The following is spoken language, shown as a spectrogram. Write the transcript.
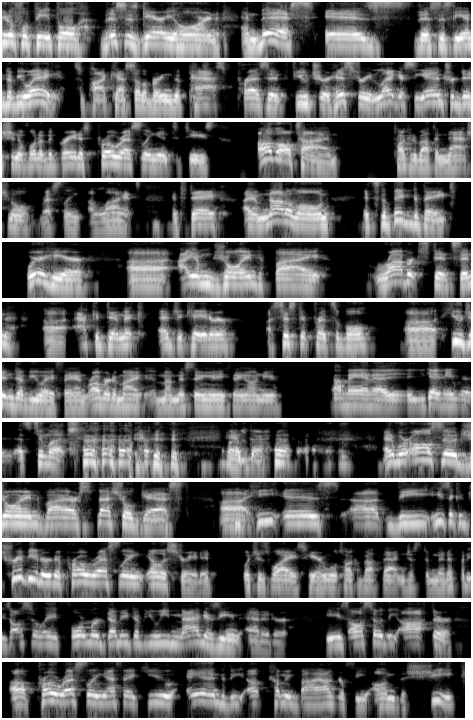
beautiful people. This is Gary Horn, and this is this is the NWA. It's a podcast celebrating the past, present, future, history, legacy, and tradition of one of the greatest pro wrestling entities of all time. Talking about the National Wrestling Alliance. And today, I am not alone. It's the big debate. We're here. Uh, I am joined by Robert Stinson, uh, academic, educator, assistant principal, uh, huge NWA fan. Robert, am I am I missing anything on you? Oh man, uh, you gave me that's too much. and, and, we're also joined by our special guest. Uh, he is uh, the he's a contributor to Pro Wrestling Illustrated, which is why he's here, and we'll talk about that in just a minute. But he's also a former WWE magazine editor. He's also the author of Pro Wrestling FAQ and the upcoming biography on the Sheik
